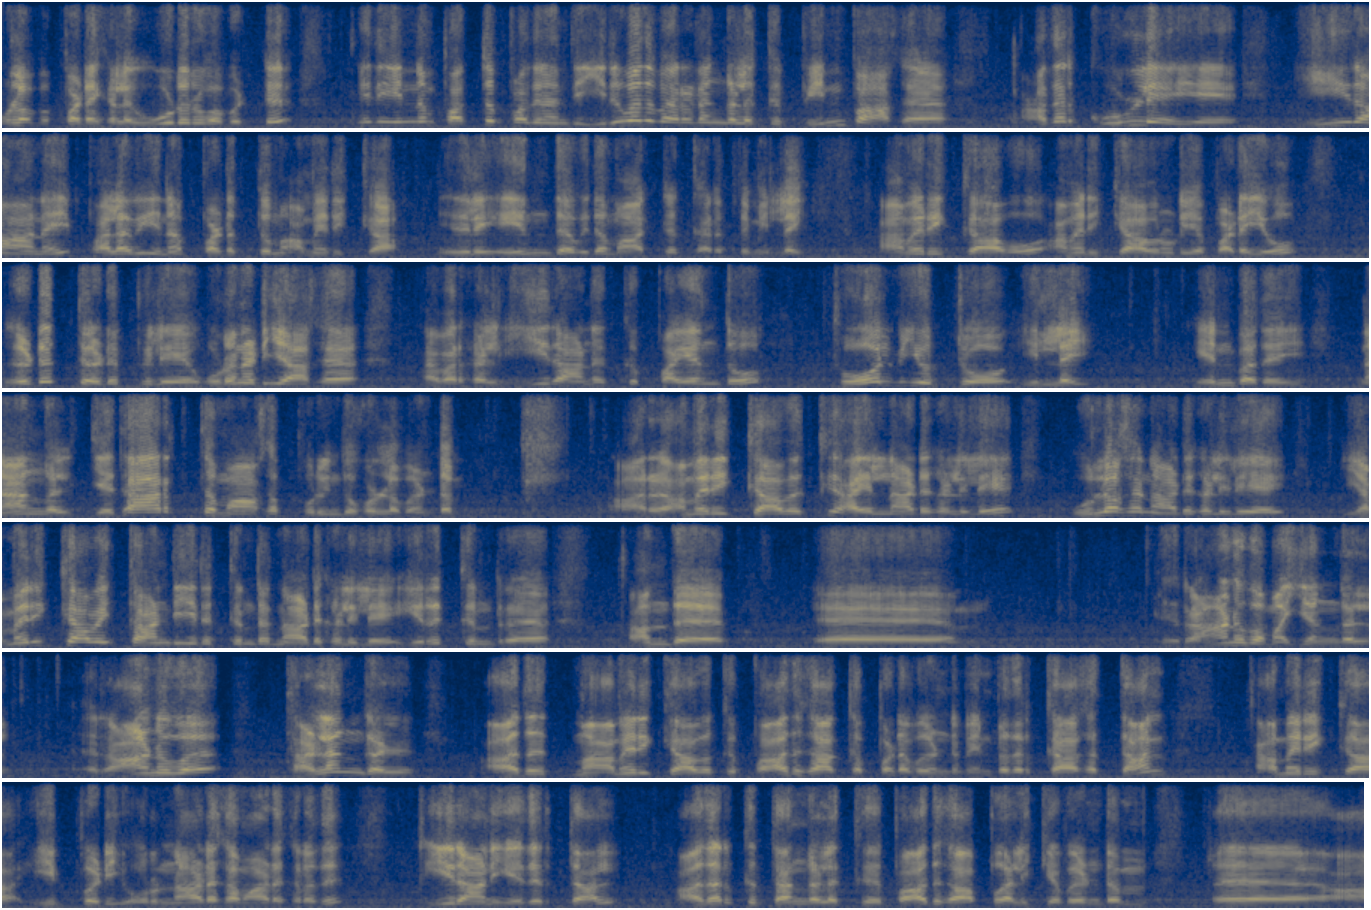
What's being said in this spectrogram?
உளவு படைகளை ஊடுருவ விட்டு இது இன்னும் பத்து பதினைந்து இருபது வருடங்களுக்கு பின்பாக அதற்குள்ளேயே ஈரானை பலவீனப்படுத்தும் அமெரிக்கா. இதில் எந்தவித மாற்று கருத்தும் இல்லை. அமெரிக்காவோ அமெரிக்காவினுடைய படையோ எடுத்தெடுப்பிலே உடனடியாக அவர்கள் ஈரானுக்கு பயந்தோ தோல்வியுற்றோ இல்லை என்பதை நாங்கள் யதார்த்தமாக புரிந்து கொள்ள வேண்டும். அமெரிக்காவுக்கு அயல் நாடுகளிலே உலக நாடுகளிலே அமெரிக்காவை தாண்டி இருக்கின்ற நாடுகளிலே இருக்கின்ற அந்த இராணுவ மையங்கள் இராணுவ தளங்கள் அது அமெரிக்காவுக்கு பாதுகாக்கப்பட வேண்டும் என்பதற்காகத்தான் அமெரிக்கா இப்படி ஒரு நாடகம் ஆடுகிறது. ஈரானை எதிர்த்தால் அதற்கு தங்களுக்கு பாதுகாப்பு அளிக்க வேண்டும்.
